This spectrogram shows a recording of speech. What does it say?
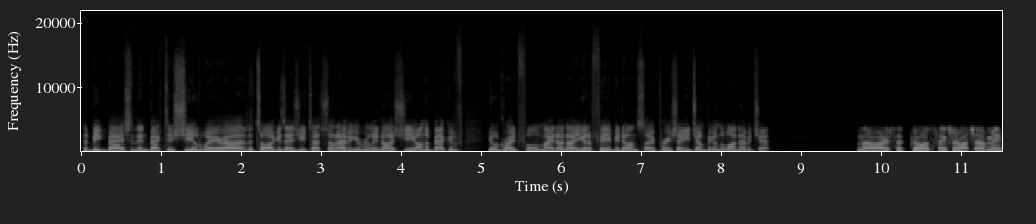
the Big Bash, and then back to Shield, where uh, the Tigers, as you touched on, are having a really nice year on the back of your great form, mate. I know you got a fair bit on, so appreciate you jumping on the line to have a chat. No worries, guys. Thanks very much for having me.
